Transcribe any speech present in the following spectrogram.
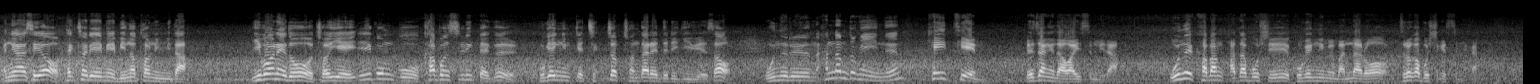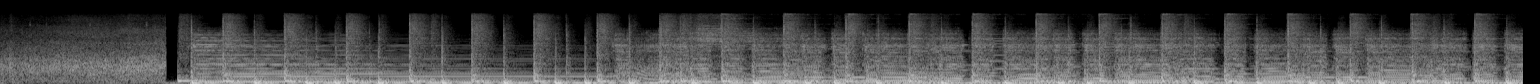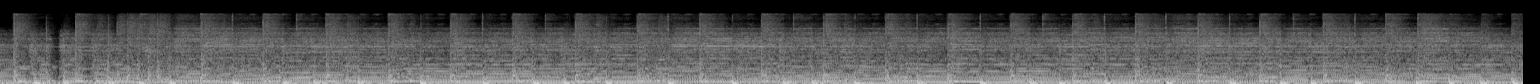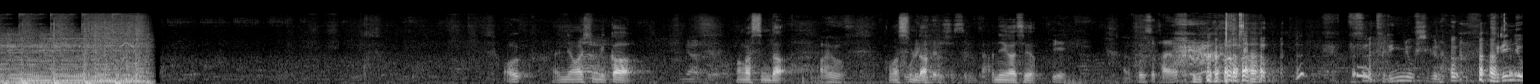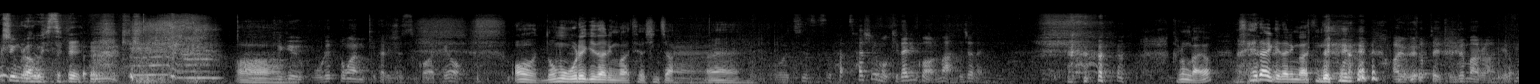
안녕하세요. 팩토리엠의 미너턴입니다. 이번에도 저희의 109 카본 sling bag을 고객님께 직접 전달해 드리기 위해서 오늘은 한남동에 있는 KTM 매장에 나와 있습니다. 오늘 가방 받아보실 고객님을 만나러 들어가 보시겠습니다 어, 안녕하십니까. 안녕하세요 반갑습니다. 아유 고맙습니다. 안녕히 가세요. 예 아, 벌써 가요? 무슨 드림 욕심을 하고 드림 욕심을 하고 있어요 아, 되게 오랫동안 기다리셨을 것 같아요 어, 너무 오래 기다린 것 같아요, 진짜. 네. 예. 뭐, 사- 사실 뭐 기다린 건 얼마 안 되잖아요 그런가요? 세 달 기다린 것 같은데. 아니 왜 갑자기 존댓말을 안 해요?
